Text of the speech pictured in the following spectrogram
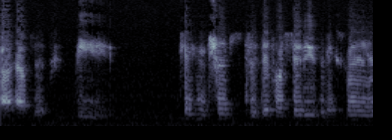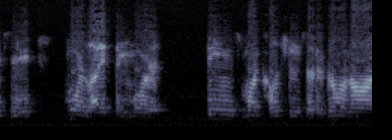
I have to be taking trips to different cities and experiencing more life and more things, more cultures that are going on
